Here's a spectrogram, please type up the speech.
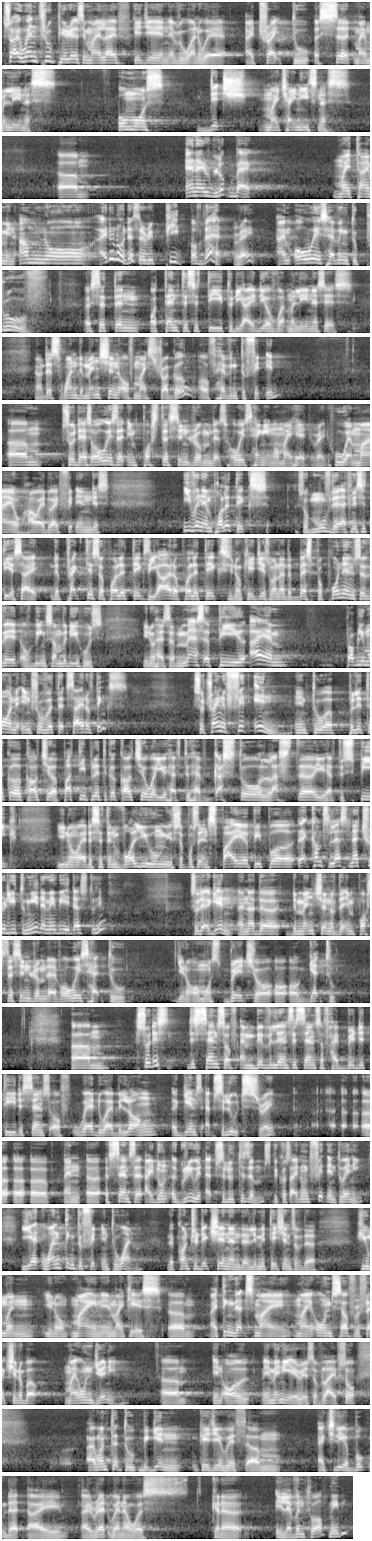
So I went through periods in my life, KJ and everyone, where I tried to assert my Malayness, almost ditch my Chineseness. Um, and I look back, my time in UMNO, I don't know, there's a repeat of that, right? I'm always having to prove a certain authenticity to the idea of what Malayness is. Now, that's one dimension of my struggle of having to fit in. Um, so there's always that imposter syndrome that's always hanging on my head, right? Who am I? How do I fit in this? Even in politics, so move the ethnicity aside, the practice of politics, the art of politics, you know, KJ is one of the best proponents of it, of being somebody who's, you know, has a mass appeal. I am probably more on the introverted side of things. So trying to fit in into a political culture, a party political culture where you have to have gusto, luster, you have to speak, you know, at a certain volume, you're supposed to inspire people. That comes less naturally to me than maybe it does to him. So that again, another dimension of the imposter syndrome that I've always had to, you know, almost bridge or, or, or get to. Um, so this, this sense of ambivalence, this sense of hybridity, this sense of where do I belong against absolutes, right? Uh, uh, uh, and a sense that I don't agree with absolutisms because I don't fit into any, yet wanting to fit into one. The contradiction and the limitations of the human, you know, mind in my case. Um, I think that's my, my own self-reflection about my own journey um, in all, in many areas of life. So I wanted to begin, KJ, with um, actually a book that I, I read when I was kind of 11, 12 maybe.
